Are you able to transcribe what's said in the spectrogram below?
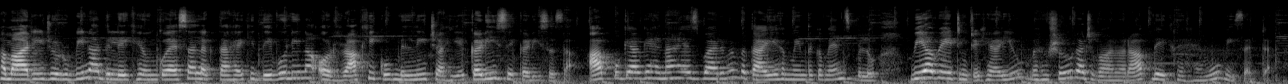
हमारी जो रुबीना दिलेक है, उनको ऐसा लगता है कि देवोलीना और राखी को मिलनी चाहिए कड़ी से कड़ी सजा। आपको क्या कहना है इस बारे में, बताइए हमें in the comments below we are waiting to hear you मैं हुशूर का जवान और आप देख रहे हैं मूवी सेक्टर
